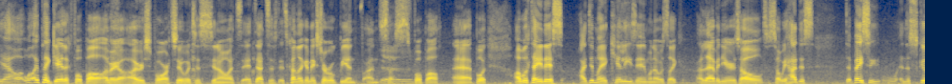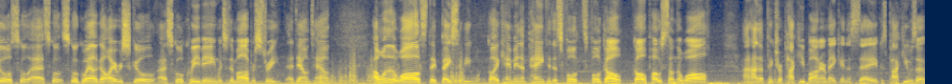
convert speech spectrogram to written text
Yeah, well, I play Gaelic football, a very Irish sport too, which is you know it's it, that's it's kind of like a mixture of rugby and, and s- football. Uh, but I will tell you this: I did my Achilles in when I was like 11 years old. So we had this. That Basically, in the school, school, uh, school, school Gaelga Irish school, uh, Scoil Chaoimhín, which is in Marlborough Street uh, downtown. On one of the walls, they basically guy came in and painted this full full goal goal post on the wall, and had a picture of Packie Bonner making a save because Packie was a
